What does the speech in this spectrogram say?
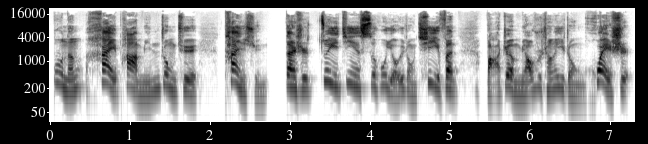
不能害怕民众去探寻。但是最近似乎有一种气氛，把这描述成一种坏事，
